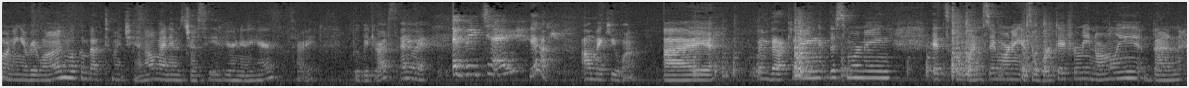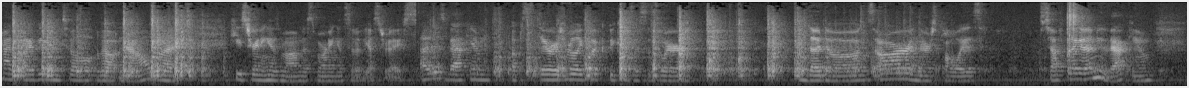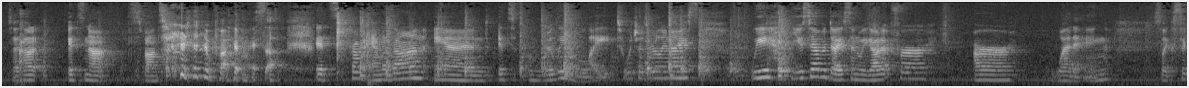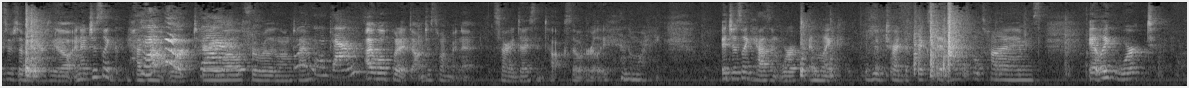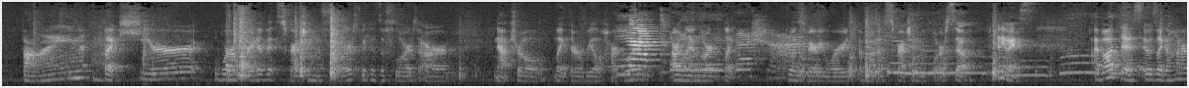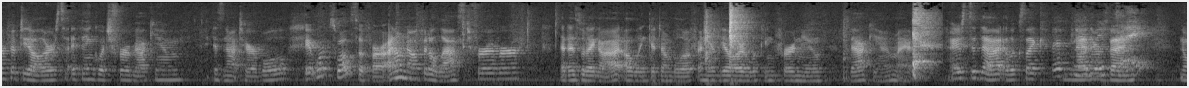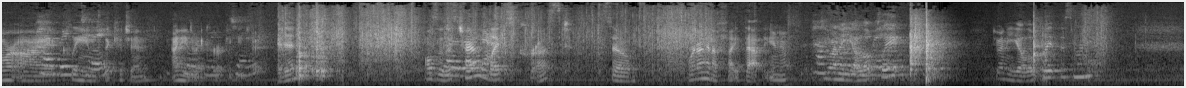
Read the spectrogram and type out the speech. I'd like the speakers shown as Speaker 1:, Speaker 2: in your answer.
Speaker 1: morning everyone. Welcome back to my channel. My name is Jessie if you're new here. Sorry, booby dress. Anyway.
Speaker 2: Every
Speaker 1: Yeah, I'll make you one. I've been vacuuming this morning. It's a Wednesday morning. It's a work day for me. Normally Ben has Ivy until about now, but he's training his mom this morning instead of yesterday. So I just vacuumed upstairs really quick because this is where the dogs are and there's always stuff, but I got a new vacuum. So I thought it's not sponsored, I bought it myself. It's from Amazon and it's really light, which is really nice. We used to have a Dyson, we got it for our wedding. It's like six or seven years ago and it just like has not worked very well for a really long time. I will put it down, just one minute. Sorry, Dyson talks so early in the morning. It just like hasn't worked and like we've tried to fix it multiple times. It like worked fine, but here we're afraid of it scratching the floors because the floors are natural, like they're real hardwood. Our landlord like was very worried about us scratching the floor. So anyways, I bought this. It was like $150, I think, which for a vacuum is not terrible. It works well so far. I don't know if it'll last forever. That is what I got. I'll link it down below if any of y'all are looking for a new vacuum. I, I just did that. It looks like neither Ben nor I cleaned the kitchen. I need to make her a PB I did. Also, this child likes crust, so we're not gonna fight that, you know? Do you want a yellow plate? Do you want a yellow plate this morning?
